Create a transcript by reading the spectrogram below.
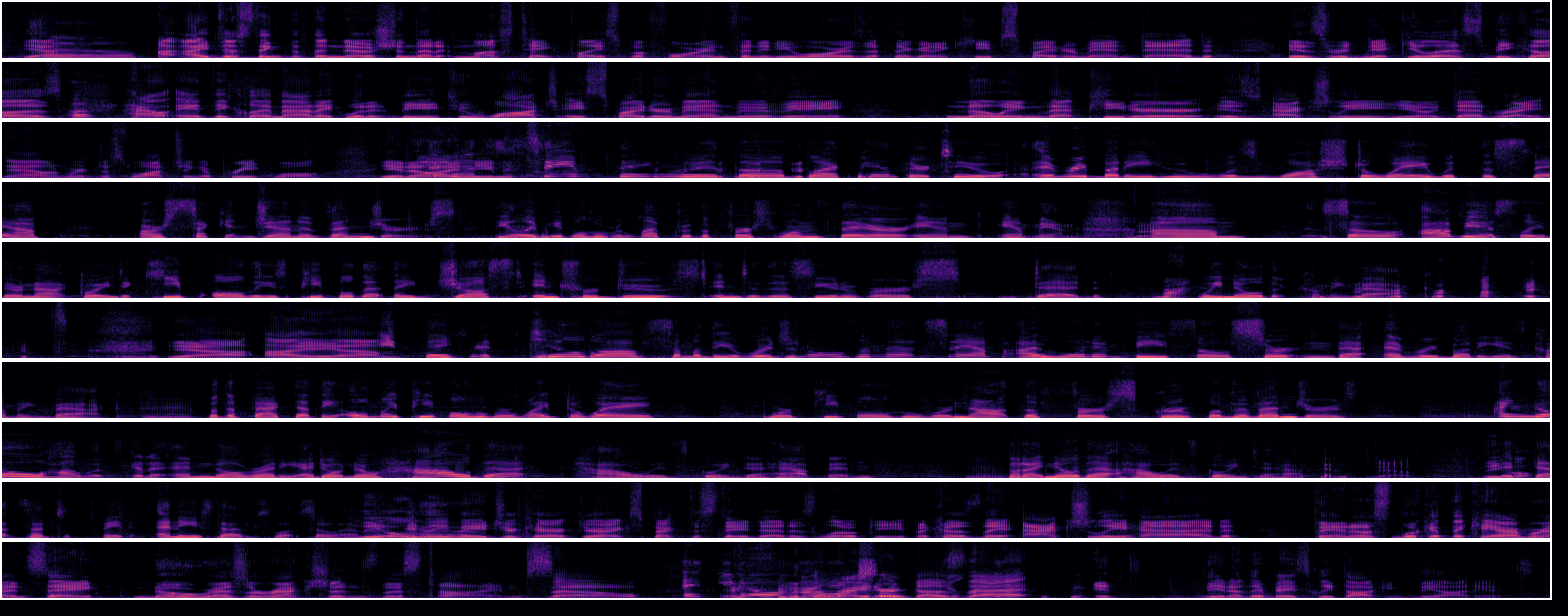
Yeah. so- I, I just think that the notion that it must take place before Infinity War as if they're going to keep Spider-Man dead is ridiculous because Oh. how anticlimactic would it be to watch a Spider-Man movie knowing that Peter is actually, you know, dead right now and we're just watching a prequel. You know, And I it's mean the same thing with uh, Black Panther too. Everybody who was washed away with the snap are second gen Avengers. The only people who were left were the first ones there and Ant Man. Right. Um, so obviously they're not going to keep all these people that they just introduced into this universe dead. Right. We know they're coming back. yeah, I um if they had killed off some of the originals in that snap, I wouldn't be so certain that everybody is coming back. Mhm. But the fact that the only people who were wiped away were people who were not the first group of Avengers, I know how it's going to end already. I don't know how that how is going to happen, Hmm. but I know that how is going to happen. yeah. The, o- if that sentence made any sense whatsoever. the only major character I expect to stay dead is Loki because they actually had Thanos look at the camera and say no resurrections this time. So and you know, when the I writer does that, it's you know they're basically talking to the audience.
